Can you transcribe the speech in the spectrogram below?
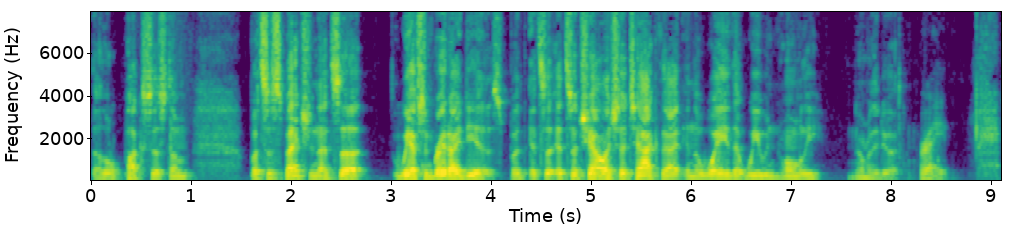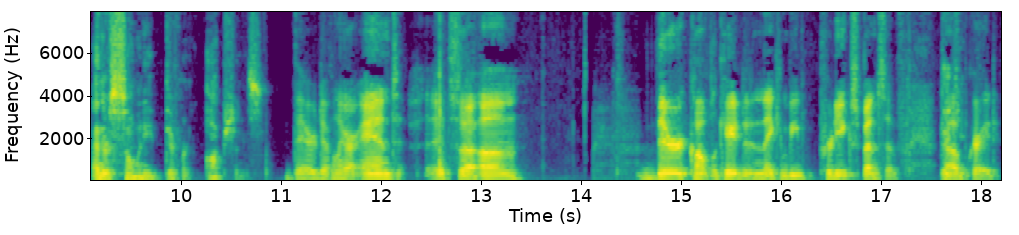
the little puck system, but suspension that's a we have some great ideas, but it's a it's a challenge to attack that in the way that we would normally normally do it. Right. And there's so many different options. There definitely are, and it's a um, they're complicated and they can be pretty expensive to can- upgrade.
